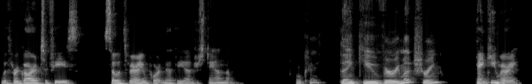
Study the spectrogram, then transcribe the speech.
with regard to fees, so it's very important that they understand them. Okay, thank you very much, Shareen. Thank you, Murray.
